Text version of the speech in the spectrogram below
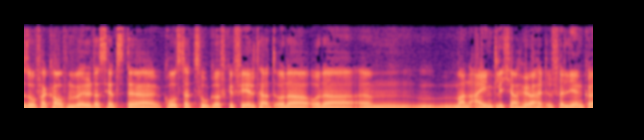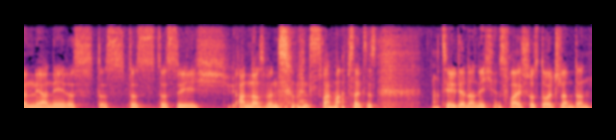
so verkaufen will, dass jetzt der groß der Zugriff gefehlt hat oder oder ähm, man eigentlich ja höher hätte verlieren können, ja, nee, das das das das sehe ich anders, wenn es zweimal abseits ist. Zählt ja dann nicht, ist Freistoß Deutschland dann.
